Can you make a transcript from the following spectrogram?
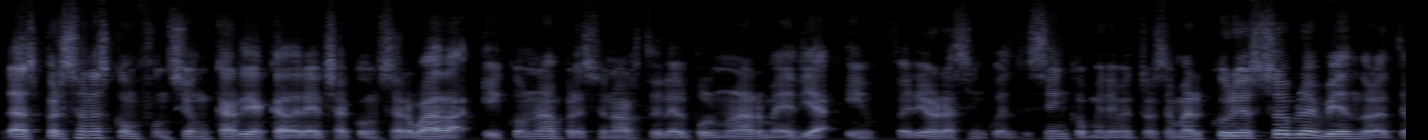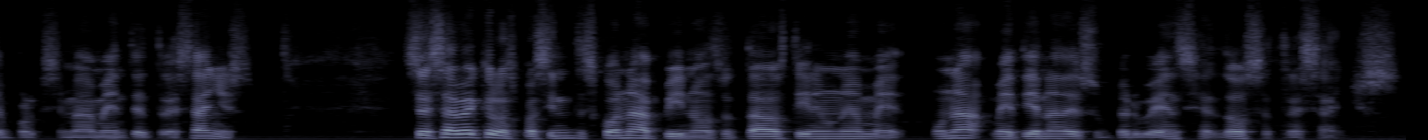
Las personas con función cardíaca derecha conservada y con una presión arterial pulmonar media inferior a 55 milímetros de mercurio sobreviven durante aproximadamente tres años. Se sabe que los pacientes con API no tratados tienen una, una mediana de supervivencia de 2 a 3 años.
